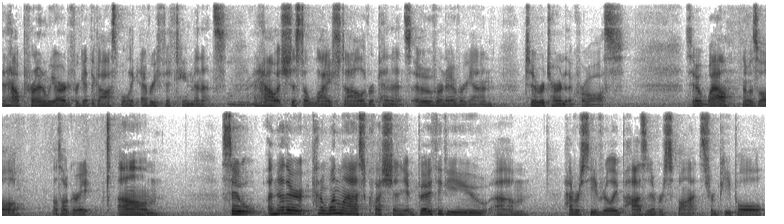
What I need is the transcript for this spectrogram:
and how prone we are to forget the gospel like every 15 minutes and how it's just a lifestyle of repentance over and over again to return to the cross. So wow, that was all that was all great. Um, so another kind of one last question. Both of you um, have received really positive response from people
